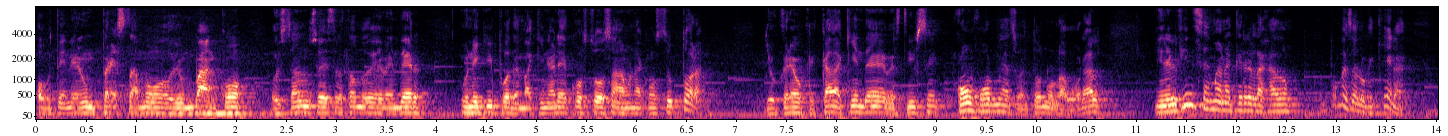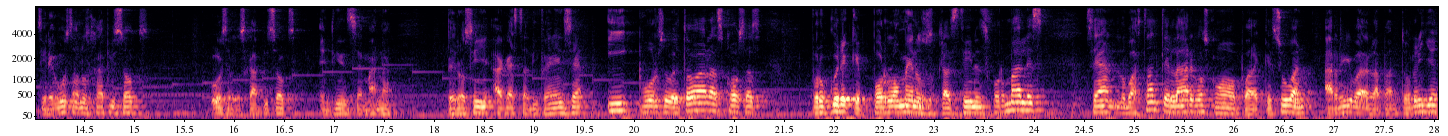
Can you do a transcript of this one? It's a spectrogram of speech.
obtener un préstamo de un banco o están ustedes tratando de vender un equipo de maquinaria costosa a una constructora? Yo creo que cada quien debe vestirse conforme a su entorno laboral y en el fin de semana que relajado, póngase lo que quiera. Si le gustan los Happy Socks, use los Happy Socks el fin de semana, pero sí haga esta diferencia y por sobre todas las cosas, procure que por lo menos sus calcetines formales sean lo bastante largos como para que suban arriba de la pantorrilla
